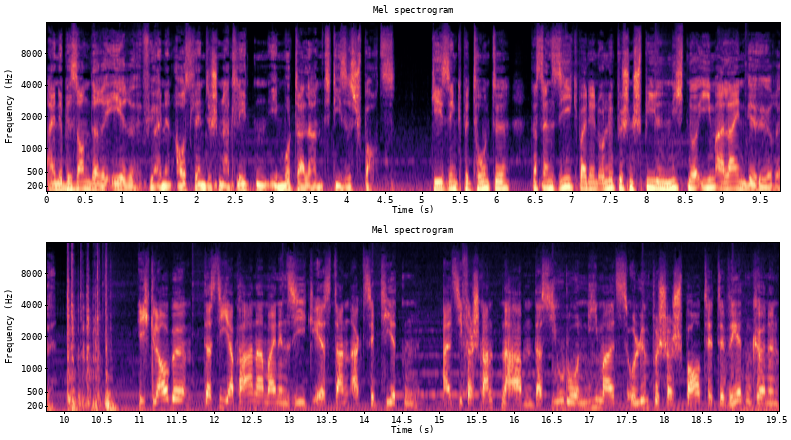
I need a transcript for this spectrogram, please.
Eine besondere Ehre für einen ausländischen Athleten im Mutterland dieses Sports. Gesing betonte, dass ein Sieg bei den Olympischen Spielen nicht nur ihm allein gehöre. Ich glaube, dass die Japaner meinen Sieg erst dann akzeptierten, als sie verstanden haben, dass Judo niemals olympischer Sport hätte werden können,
